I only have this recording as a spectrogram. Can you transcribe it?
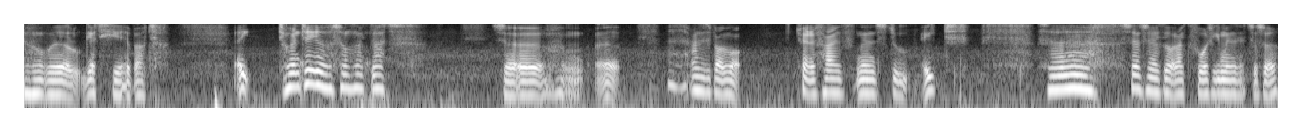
will get here about eight twenty or something like that. So, um, uh, and it's about what twenty-five minutes to eight. So, essentially, I've got like forty minutes or so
